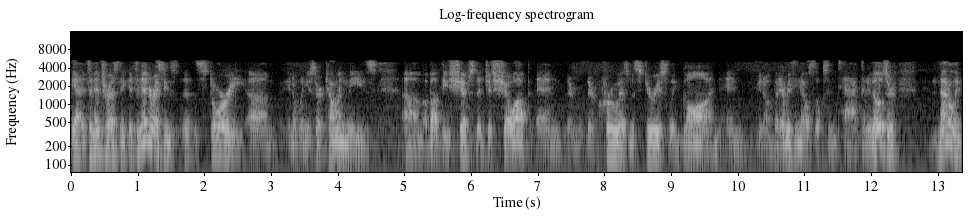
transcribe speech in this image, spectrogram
Yeah, it's an interesting it's an interesting uh, story. Um, you know, when you start telling these um, about these ships that just show up and their their crew has mysteriously gone, and you know, but everything else looks intact. I mean, those are not only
